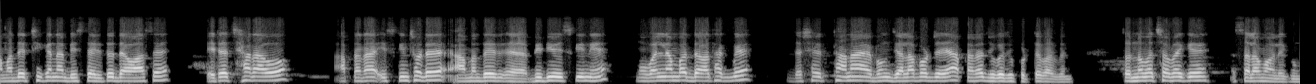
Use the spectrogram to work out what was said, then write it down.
আমাদের ঠিকানা বিস্তারিত দেওয়া আছে। এটা ছাড়াও আপনারা স্ক্রিনশটে আমাদের ভিডিও স্ক্রিনে মোবাইল নাম্বার দেওয়া থাকবে। দেশের থানা এবং জেলা পর্যায়ে আপনারা যোগাযোগ করতে পারবেন। ধন্যবাদ সবাইকে। আসসালামু আলাইকুম।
